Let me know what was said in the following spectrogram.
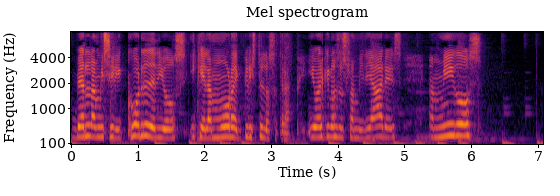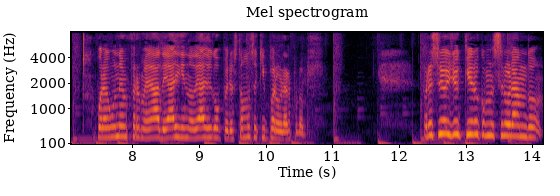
ver la misericordia de Dios y que el amor de Cristo los atrape. Igual que nuestros familiares, amigos, por alguna enfermedad de alguien o de algo, pero estamos aquí para orar por otros. Por eso yo quiero comenzar orando.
